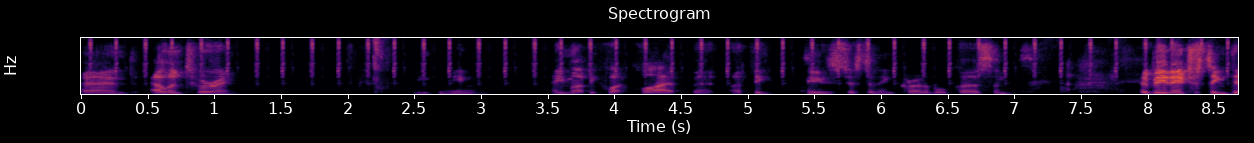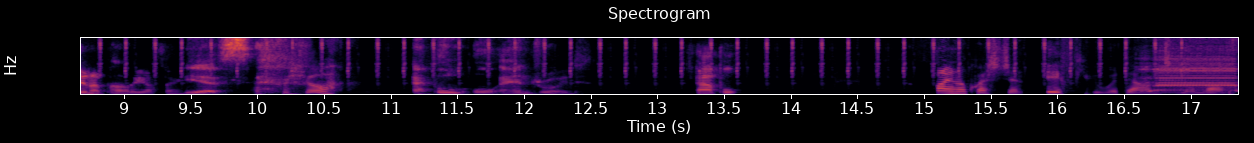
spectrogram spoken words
and Alan Turing. He, he, he might be quite quiet, but I think he's just an incredible person. It'd be an interesting dinner party, I think. Yes. That's for sure. Apple or Android? Apple. Final question. If you were down to your last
